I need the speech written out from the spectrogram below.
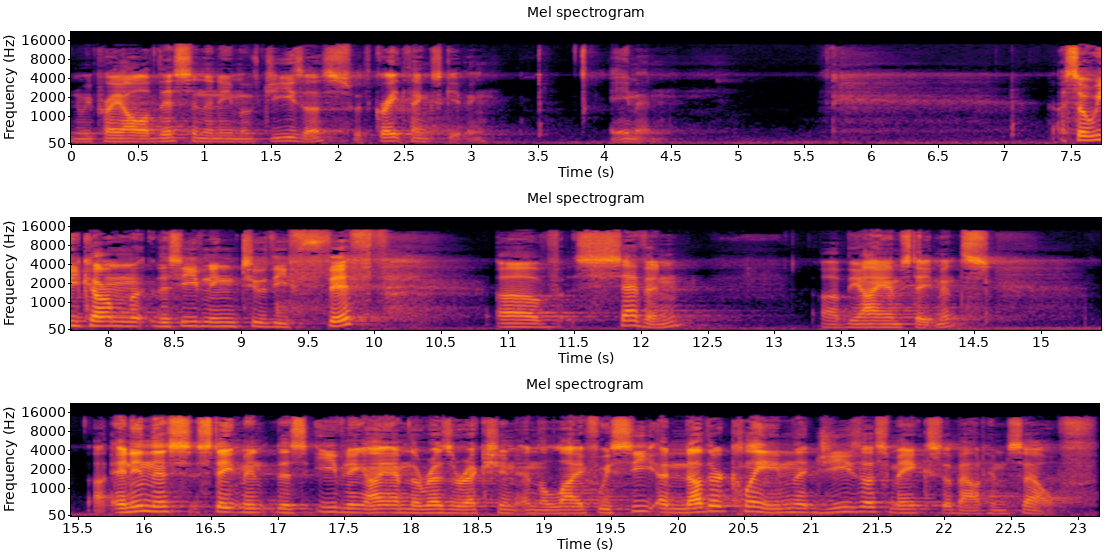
And we pray all of this in the name of Jesus with great thanksgiving. Amen. So we come this evening to the fifth of seven of the I am statements. Uh, and in this statement this evening, I am the resurrection and the life, we see another claim that Jesus makes about himself.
